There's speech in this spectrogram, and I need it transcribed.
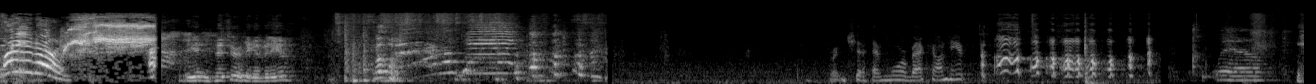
What are you doing? Are you getting a picture or taking a video? Should have more back on here. Well,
